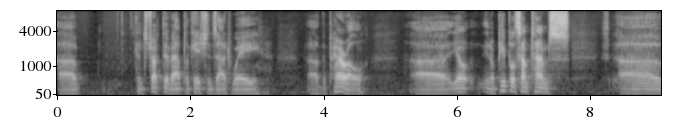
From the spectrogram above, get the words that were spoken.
uh, constructive applications outweigh uh, the peril. You know, people sometimes uh,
